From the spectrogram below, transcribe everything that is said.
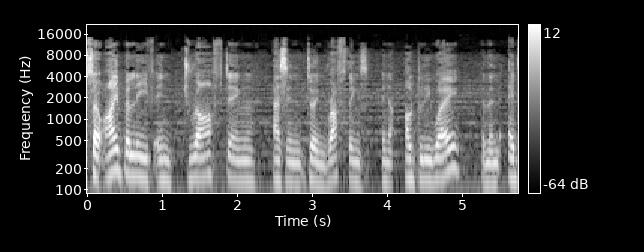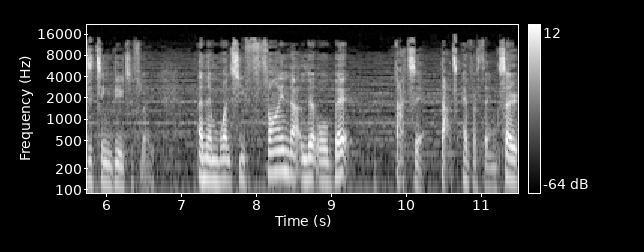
So I believe in drafting, as in doing rough things in an ugly way, and then editing beautifully. And then once you find that little bit, that's it. That's everything. So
